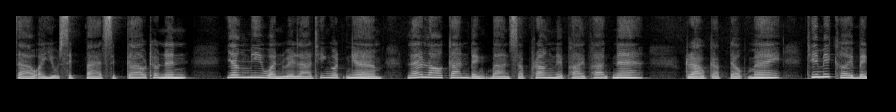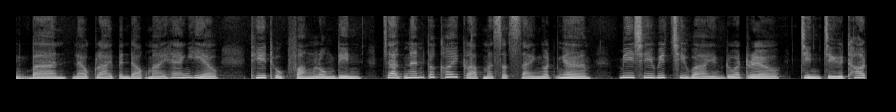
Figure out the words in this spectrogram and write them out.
สาวอายุ 18-19 เท่านั้น ยังมีวันเวลาที่งดงาม และรอการแบ่งบานสะพรั่งในภายภาคหน้า ราวกับดอกไม้ที่ไม่เคยเบ่งบานแล้วกลายเป็นดอกไม้แห้งเหี่ยว ที่ถูกฝังลงดิน จากนั้นก็ค่อยกลับมาสดใสงดงาม มีชีวิตชีวาอย่างรวดเร็ว จินจือทอด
